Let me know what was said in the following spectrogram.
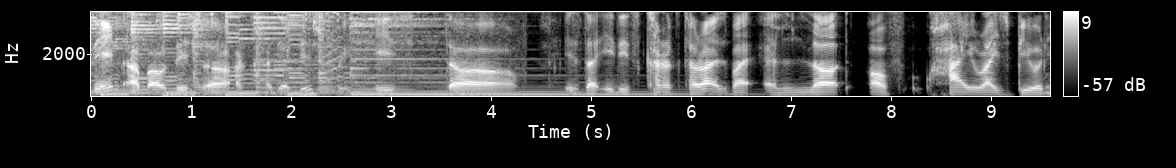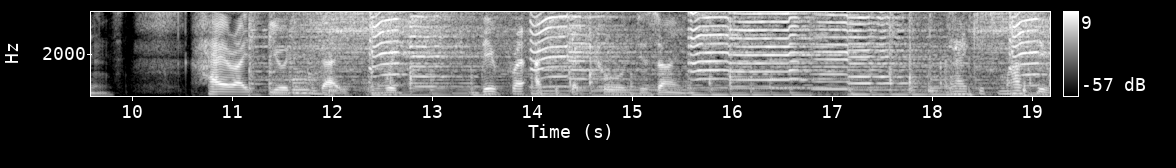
Thing about this uh, district is the is that it is characterized by a lot of high-rise buildings, high-rise buildings, guys, with different architectural designs. Like it's massive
